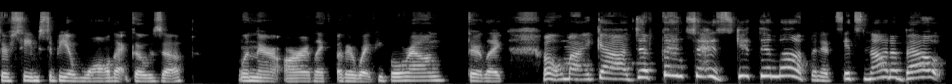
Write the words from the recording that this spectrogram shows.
there seems to be a wall that goes up when there are like other white people around. They're like, oh my God, defenses, get them up. And it's it's not about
